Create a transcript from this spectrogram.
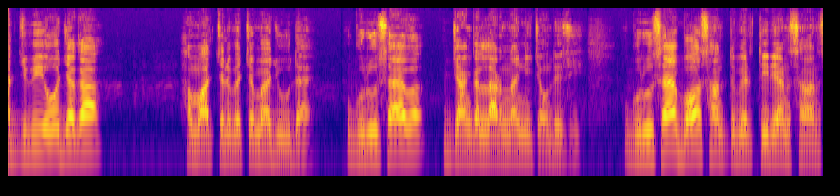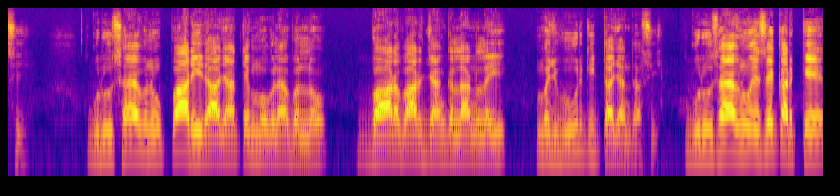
ਅੱਜ ਵੀ ਉਹ ਜਗ੍ਹਾ ਹਿਮਾਚਲ ਵਿੱਚ ਮੌਜੂਦ ਹੈ। ਗੁਰੂ ਸਾਹਿਬ ਜੰਗ ਲੜਨਾ ਹੀ ਨਹੀਂ ਚਾਹੁੰਦੇ ਸੀ। ਗੁਰੂ ਸਾਹਿਬ ਬਹੁਤ ਸੰਤ ਬਿਰਤੀ ਦੇ ਇਨਸਾਨ ਸੀ। ਗੁਰੂ ਸਾਹਿਬ ਨੂੰ ਭਾਰੀ ਰਾਜਾਂ ਤੇ ਮੁਗਲਾਂ ਵੱਲੋਂ ਬਾਰ-ਬਾਰ ਜੰਗ ਲੜਨ ਲਈ ਮਜਬੂਰ ਕੀਤਾ ਜਾਂਦਾ ਸੀ। ਗੁਰੂ ਸਾਹਿਬ ਨੂੰ ਇਸੇ ਕਰਕੇ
